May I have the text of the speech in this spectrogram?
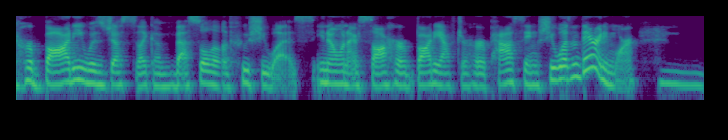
her body was just like a vessel of who she was. You know, when I saw her body after her passing, she wasn't there anymore. Mm.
